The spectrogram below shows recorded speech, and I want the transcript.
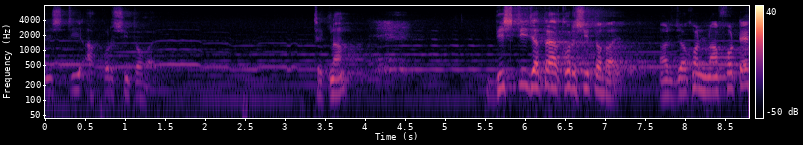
দৃষ্টি আকর্ষিত হয়। ঠিক না? দৃষ্টি যাতে আকর্ষিত হয়, আর যখন না ফোটে,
